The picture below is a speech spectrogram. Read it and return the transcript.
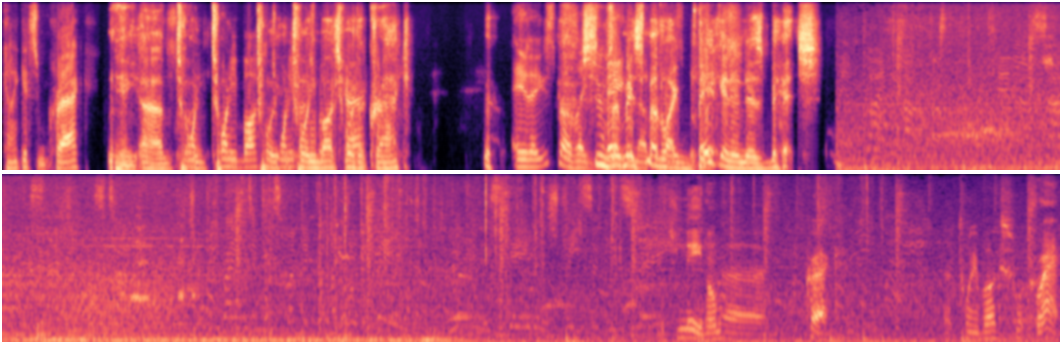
can I get some crack? Hey, uh, 20, 20 bucks, 20, 20, 20 bucks worth of crack. And he's like, "It smells like Seems like bacon it smells like bacon bitch." in this bitch. What you need, homie? Uh, crack. Uh, 20 bucks? Crack.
